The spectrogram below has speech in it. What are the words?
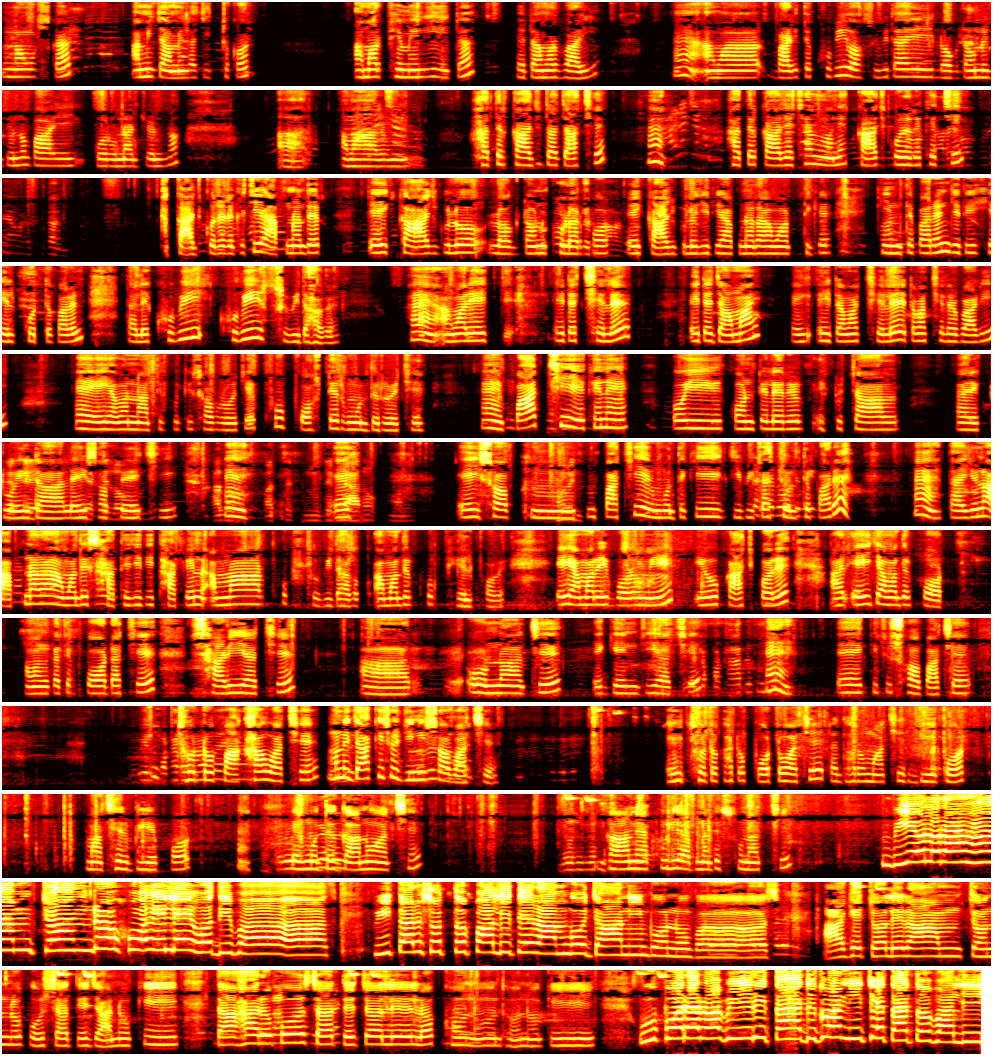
নমস্কার, আমি জামেলা চিত্রকর। আমার ফ্যামিলি এটা এটা আমার বাড়ি। হ্যাঁ আমার বাড়িতে খুবই অসুবিধা এই লকডাউনের জন্য বা এই করোনার জন্য। আর আমার হাতের কাজ টাজ আছে হ্যাঁ হাতের কাজ আছে, আমি অনেক কাজ করে রেখেছি। কাজ করে রেখেছি, আপনাদের এই কাজগুলো লকডাউন খোলার পর, এই কাজগুলো যদি আপনারা আমার থেকে কিনতে পারেন যদি হেল্প করতে পারেন তাহলে খুবই খুবই সুবিধা হবে। হ্যাঁ আমার এই এটা ছেলে এটা জামাই এই এইটা আমার ছেলে এটা আমার ছেলের বাড়ি। হ্যাঁ এই আমার নাতিপুতি সব রয়েছে খুব কষ্টের মধ্যে রয়েছে। হ্যাঁ পাচ্ছি এখানে ওই কন্টেলের একটু চাল আর একটু ওই ডাল এই সব পেয়েছি। হ্যাঁ এই এই সব পাচ্ছি এর মধ্যে কি জীবিকা চলতে পারে? হ্যাঁ তাই জন্য আপনারা আমাদের সাথে যদি থাকেন, আমার খুব সুবিধা হবে, আমাদের খুব হেল্প হবে। এই আমার এই বড় মেয়ে, এও কাজ করে। আর এই যে আমাদের পট, আমাদের কাছে পট আছে, শাড়ি আছে, আর ওড়না আছে, এই গেঞ্জি আছে হ্যাঁ এই কিছু সব আছে। ছোট পাখাও আছে মানে যা কিছু জিনিস সব আছে। এই ছোটোখাটো পটও আছে এটা ধরো মাছের বিয়ে পট মাছের বিয়ে পট হ্যাঁ, এর মধ্যে গানও আছে। গান একুলি আপনাদের শোনাচ্ছি। বিয়ল রামচন্দ্র হইলে অধিবাস পিতার সত্য পালিতে রাম গো জানি বনবাস। আগে চলে রামচন্দ্র পোষাতে জানকী তাহার পোষাতে চলে লক্ষণ ধনকী উপরে রবির তাজ গো, নিচে তাত বালি।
